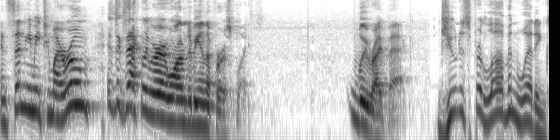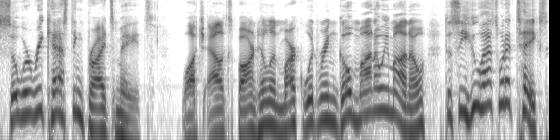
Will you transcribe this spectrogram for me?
And sending me to my room is exactly where I wanted to be in the first place. We'll be right back. June is for love and weddings, so we're recasting Bridesmaids. Watch Alex Barnhill and Mark Woodring go mano a mano to see who has what it takes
